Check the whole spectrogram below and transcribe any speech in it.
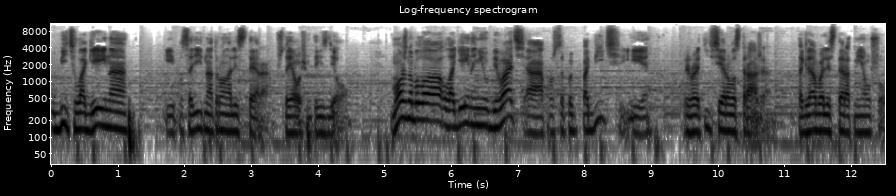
убить Лагейна и посадить на трон Алистера, что я, в общем-то, и сделал. Можно было Лагейна не убивать, а просто побить и превратить в серого стража. Тогда бы Алистер от меня ушел.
